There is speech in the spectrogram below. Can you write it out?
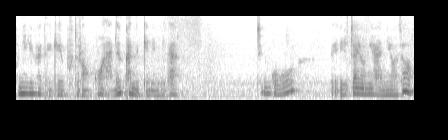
분위기가 되게 부드럽고 아늑한 느낌입니다. 층고 네, 일자형이 아니어서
